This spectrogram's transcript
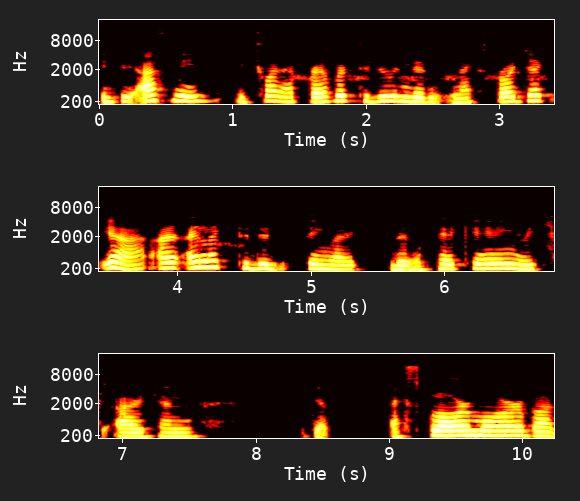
if you ask me which one I prefer to do in the next project, yeah, I, I like to do thing like the Pig King, which I can get explore more about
